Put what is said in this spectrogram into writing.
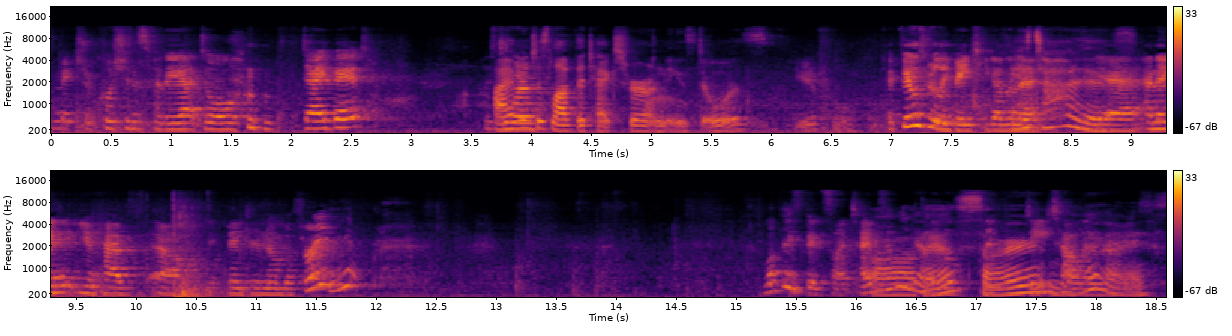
Some extra cushions for the outdoor day bed. Just I would just love the texture on these doors. Beautiful. It feels really beachy, doesn't it? It does. Yeah, and then you have um, bedroom number three. Love these bedside tables. Oh, they're so the detail nice.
